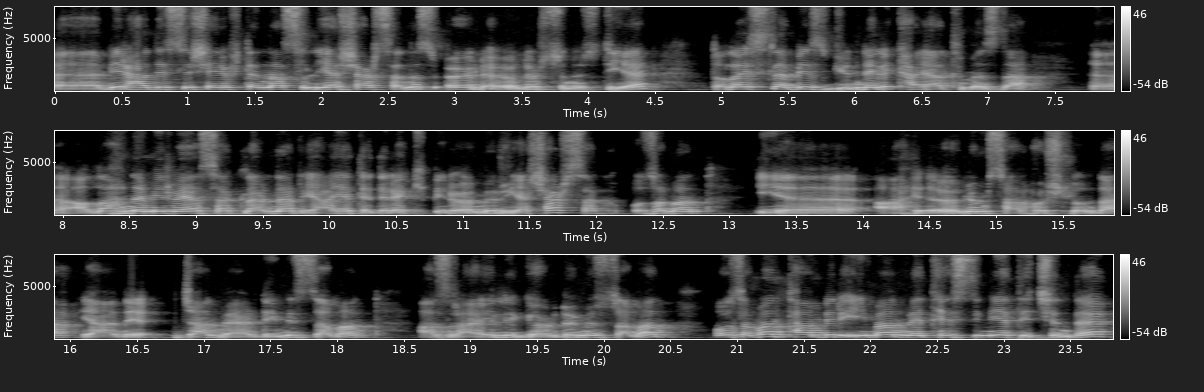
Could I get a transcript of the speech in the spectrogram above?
Ee, bir hadisi şerifte nasıl yaşarsanız öyle ölürsünüz diye. Dolayısıyla biz gündelik hayatımızda e, Allah'ın emir ve yasaklarına riayet ederek bir ömür yaşarsak o zaman e, ah, ölüm sarhoşluğunda yani can verdiğimiz zaman Azrail'i gördüğümüz zaman o zaman tam bir iman ve teslimiyet içinde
